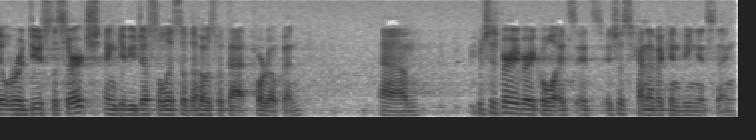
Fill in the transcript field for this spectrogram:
it will reduce the search and give you just a list of the hosts with that port open, um, which is very, very cool. It's, it's, it's just kind of a convenience thing.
